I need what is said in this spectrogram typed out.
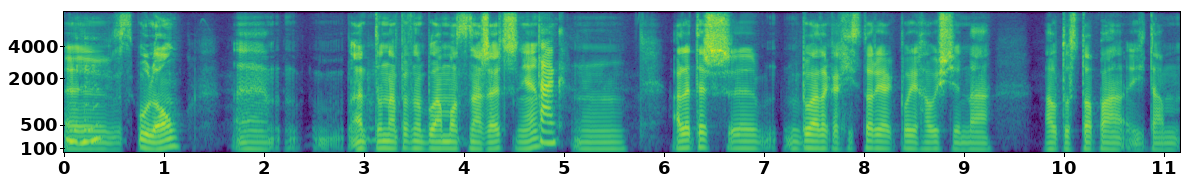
mhm. z Ulą. E, a to na pewno była mocna rzecz, nie? Tak. Mm, ale też była taka historia, jak pojechałyście na autostopa i tam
